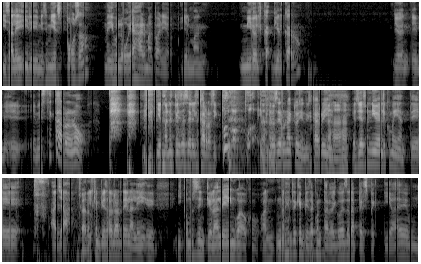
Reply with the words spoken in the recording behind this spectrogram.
y sale y le dice, mi esposa me dijo, lo voy a dejar mal parido. Y el man vio el, ca- vio el carro. Vio en, en- eh, en este carro no. Pa, pa. Y el man empieza a hacer el carro así. empieza a hacer una actuación del carro y Ajá, ajá. eso ya es un nivel de comediante allá. Claro. El que empieza a hablar de la ley y cómo se sintió la lengua o como, una gente que empieza a contar algo desde la perspectiva de un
